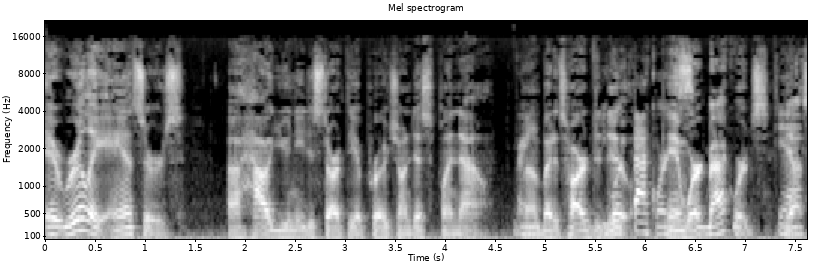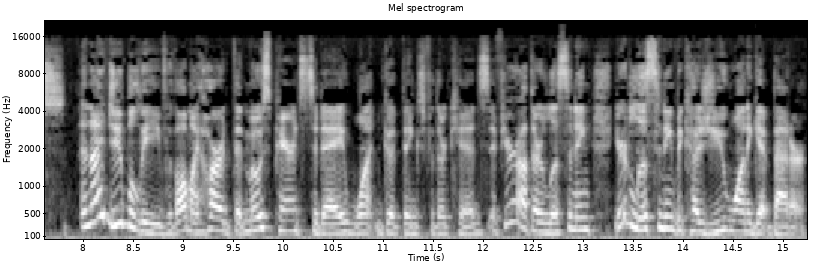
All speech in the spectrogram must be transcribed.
It really answers uh, how you need to start the approach on discipline now. Right. Um, but it's hard to you do. Work backwards. And work backwards. Yeah. Yes. And I do believe with all my heart that most parents today want good things for their kids. If you're out there listening, you're listening because you want to get better.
